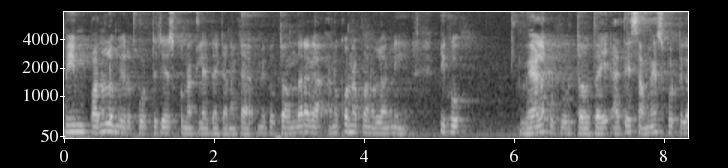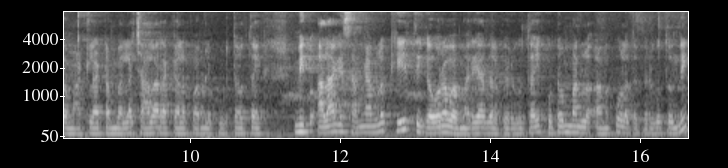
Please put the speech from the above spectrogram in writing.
మీ పనులు మీరు పూర్తి చేసుకున్నట్లయితే కనుక మీకు తొందరగా అనుకున్న పనులన్నీ మీకు వేళకు పూర్తవుతాయి. అయితే సమయస్ఫూర్తిగా మాట్లాడటం వల్ల చాలా రకాల పనులు పూర్తవుతాయి. మీకు అలాగే సంఘంలో కీర్తి గౌరవ మర్యాదలు పెరుగుతాయి. కుటుంబంలో అనుకూలత పెరుగుతుంది.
